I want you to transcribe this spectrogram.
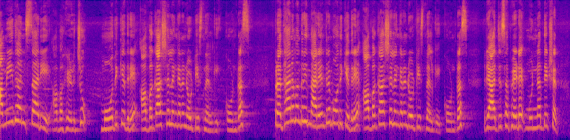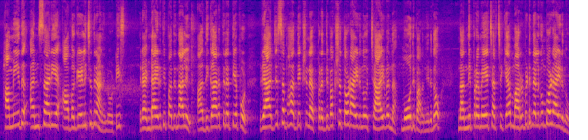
ഹമീദ് അൻസാരിയെ അവഹേളിച്ചു. മോദിക്കെതിരെ അവകാശ ലംഘന നോട്ടീസ് നൽകി കോൺഗ്രസ്. പ്രധാനമന്ത്രി നരേന്ദ്രമോദിക്കെതിരെ അവകാശ ലംഘന നോട്ടീസ് നൽകി കോൺഗ്രസ്. രാജ്യസഭയുടെ മുൻ അധ്യക്ഷൻ ഹമീദ് അൻസാരിയെ അവഗേളിച്ചതിനാണ് നോട്ടീസ്. രണ്ടായിരത്തി പതിനാലിൽ അധികാരത്തിലെത്തിയപ്പോൾ രാജ്യസഭാ അധ്യക്ഷന് പ്രതിപക്ഷത്തോടായിരുന്നു ചായ്വെന്ന് മോദി പറഞ്ഞിരുന്നു. നന്ദി പ്രമേയ ചർച്ചയ്ക്ക് മറുപടി നൽകുമ്പോഴായിരുന്നു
